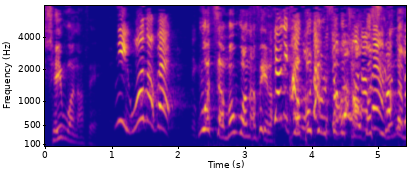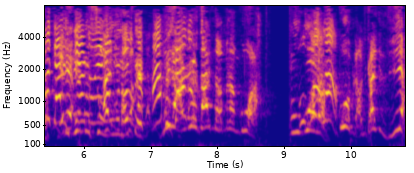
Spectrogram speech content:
谁窝囊废？你窝囊废！我怎么窝囊废了？让你我不就是送个炒锅许人的吗？你说你别不说我窝囊废，啊，你俩日子咱能不能过了？不过了，过不了就赶紧离呀！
